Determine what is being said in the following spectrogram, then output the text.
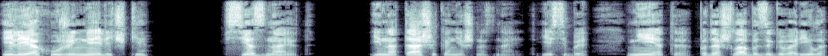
Или я хуже Нелечки? Все знают. И Наташа, конечно, знает. Если бы не это, подошла бы, заговорила.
